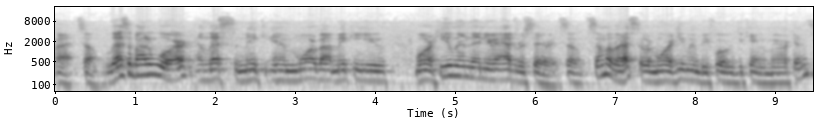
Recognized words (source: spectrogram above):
All right, so less about a war and less make him more about making you more human than your adversary. So some of us were more human before we became Americans,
